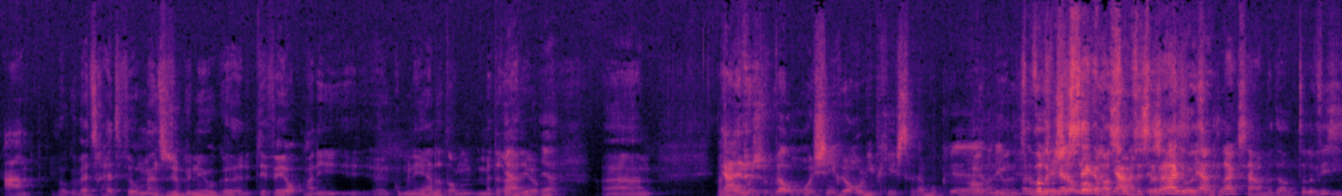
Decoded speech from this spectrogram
aan. Welke wedstrijd? Veel mensen zoeken nu ook eh, de tv op, maar die eh, combineren dat dan met de radio. Ja. Ehm, Maar Ja, ja, en wel een mooi synchroon liep gisteren. Dat moet ik, eh, Oh, ja, dat dat wil ik net zeggen, want ja, soms is de radio echt, is ja. wat langzamer dan televisie,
